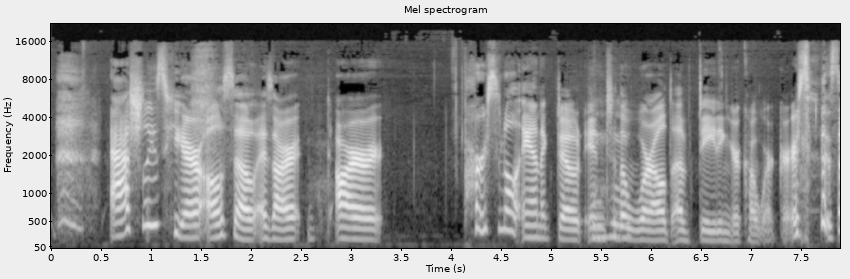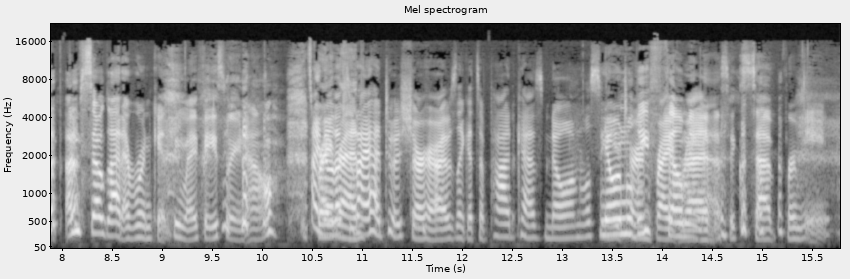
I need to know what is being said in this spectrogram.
Ashley's here also as our our personal anecdote into the mm-hmm. world of dating your coworkers. I'm so glad everyone can't see my face right now. It's I know that's red. what I had to assure her. I was like, it's a podcast. No one will see. no you one will be bright filming red. us except for me.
